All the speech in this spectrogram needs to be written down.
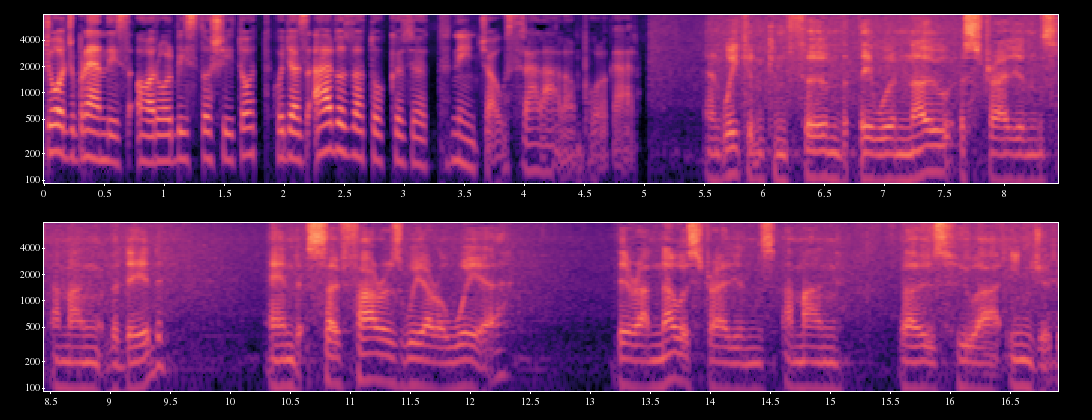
George Brandis arról biztosított, hogy az áldozatok között nincs ausztrál állampolgár. And we can confirm that there were no Australians among the dead. And so far as we are aware, there are no Australians among those who are injured.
